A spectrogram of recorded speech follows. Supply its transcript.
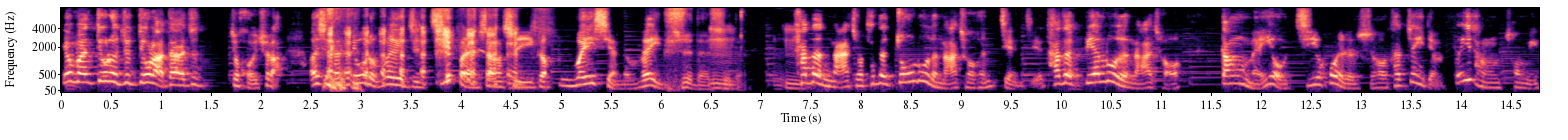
要不然丢了就丢了，大家就就回去了。而且他丢的位置基本上是一个不危险的位置。是的，是的。嗯。他的拿球，他的中路的拿球很简洁，他在边路的拿球，当没有机会的时候，他这一点非常聪明，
